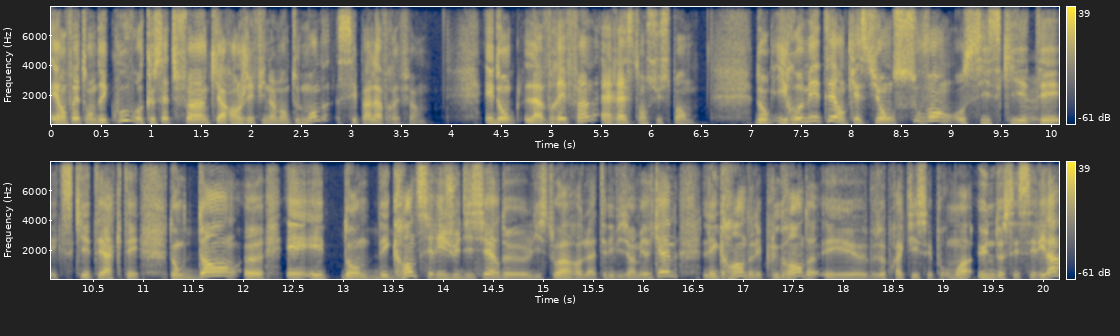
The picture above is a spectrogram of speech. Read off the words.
Et en fait, on découvre que cette fin qui a rangé finalement tout le monde, c'est pas la vraie fin. Et donc, la vraie fin, elle reste en suspens. Donc, il remettait en question souvent aussi ce qui, était, ce qui était acté. Donc, dans, euh, et, et dans des grandes séries judiciaires de l'histoire de la télévision américaine, les grandes, les plus grandes, et euh, The Practice est pour moi une de ces séries-là,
